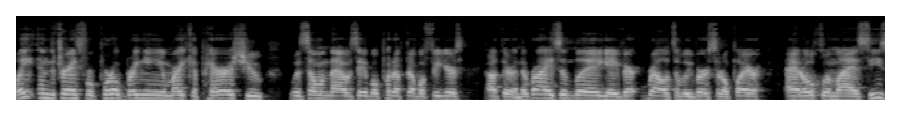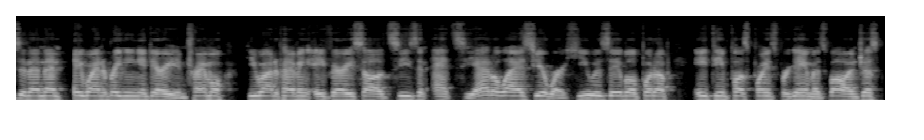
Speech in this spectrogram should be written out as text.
late in the transfer portal bringing in Micah Parrish, who was someone that was able to put up double figures out there in the Horizon League, a very, relatively versatile player at Oakland last season. And then they wind up bringing in Darrion Trammell. He wound up having a very solid season at Seattle last year where he was able to put up 18 plus points per game as well. And just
